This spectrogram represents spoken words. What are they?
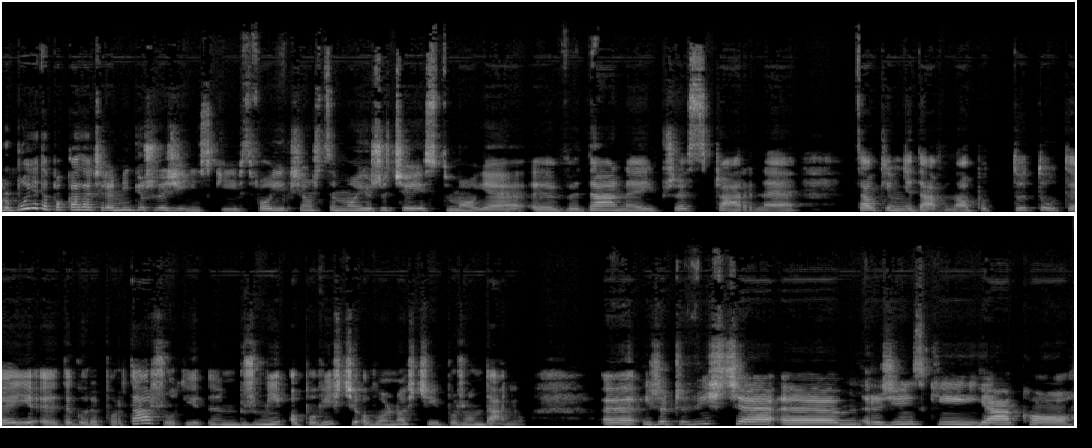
Próbuje to pokazać Remigiusz Reziński w swojej książce Moje życie jest moje, y, wydanej przez Czarne całkiem niedawno. Pod tytuł tej, y, tego reportażu y, brzmi Opowieści o wolności i pożądaniu. I rzeczywiście Reziński jako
